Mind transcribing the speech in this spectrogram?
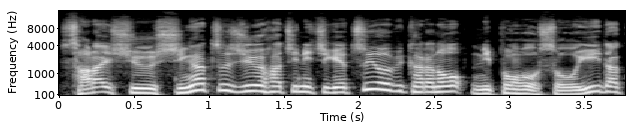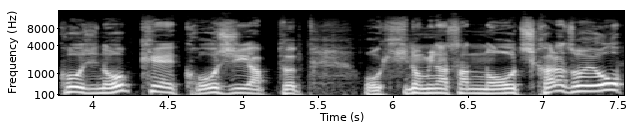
再来週4月18日月曜日からの日本放送飯田浩二の OK 工事アップ。お聞きの皆さんのお力添えを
